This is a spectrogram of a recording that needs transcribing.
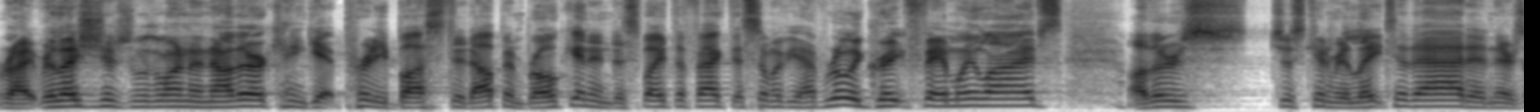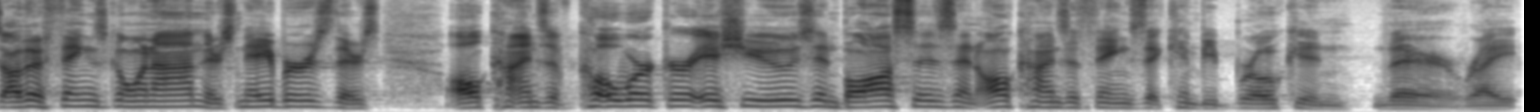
right? Relationships with one another can get pretty busted up and broken. And despite the fact that some of you have really great family lives, others just can relate to that. And there's other things going on. There's neighbors, there's all kinds of coworker issues and bosses, and all kinds of things that can be broken there, right?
